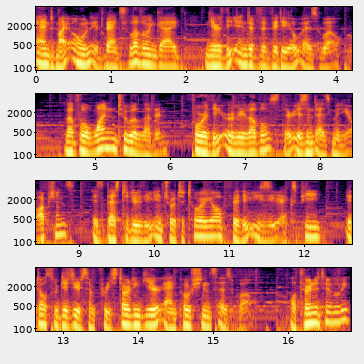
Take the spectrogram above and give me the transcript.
and my own advanced leveling guide near the end of the video as well. Level 1 to 11. For the early levels, there isn't as many options. It's best to do the intro tutorial for the easy XP. It also gives you some free starting gear and potions as well. Alternatively,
